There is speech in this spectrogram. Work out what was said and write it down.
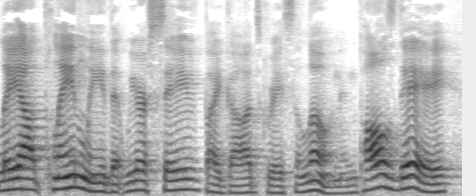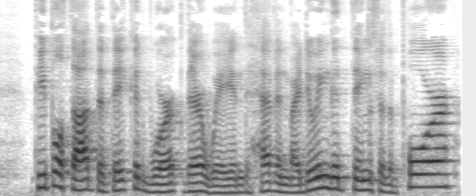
lay out plainly that we are saved by God's grace alone. In Paul's day, people thought that they could work their way into heaven by doing good things for the poor,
